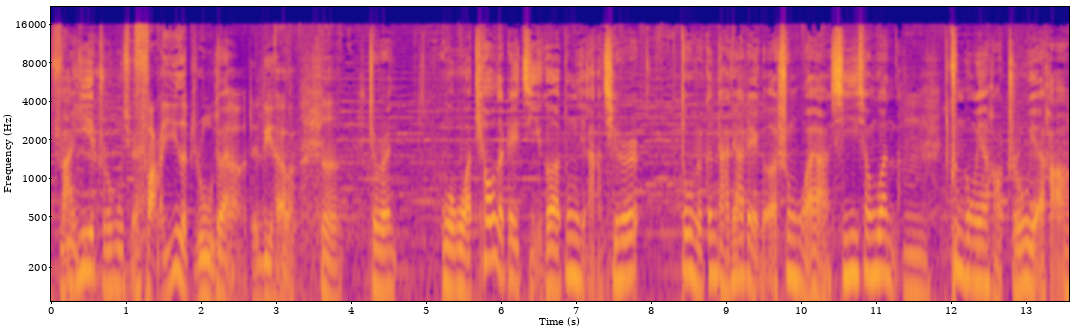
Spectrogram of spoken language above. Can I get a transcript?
法医植物学，法医的植物学啊，这厉害了。嗯。就是我我挑的这几个东西啊，其实都是跟大家这个生活呀息息相关的。嗯，昆虫也好，植物也好，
